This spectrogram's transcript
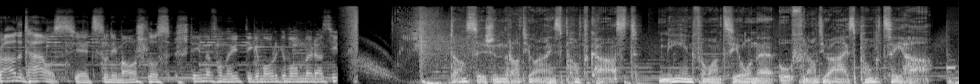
Crowded House, jetzt und im Anschluss Stimme vom heutigen Morgen, wo wir sind. Das ist ein Radio 1 Podcast. Mehr Informationen auf radio1.ch.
